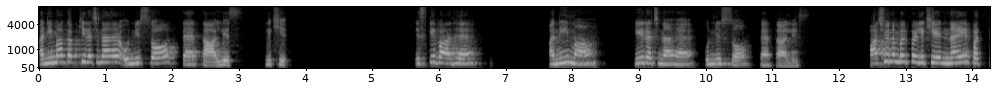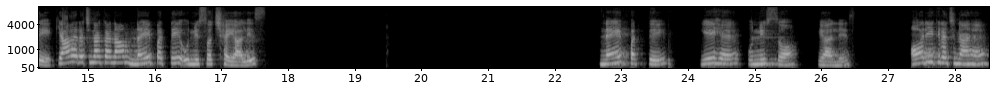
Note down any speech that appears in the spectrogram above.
अनीमा कब की रचना है? 1943 लिखिए। इसके बाद है, अनीमा ये रचना है 1943 पाँचवें नंबर पर लिखिए, नए पत्ते। क्या है रचना का नाम? नए पत्ते 1946 नए पत्ते, ये है 1946 और एक रचना है,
